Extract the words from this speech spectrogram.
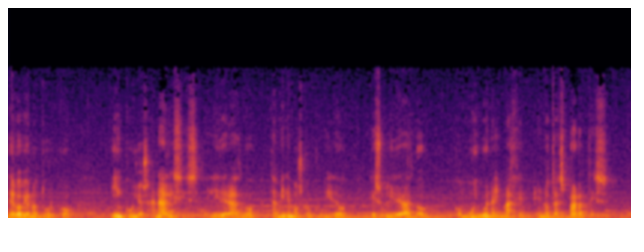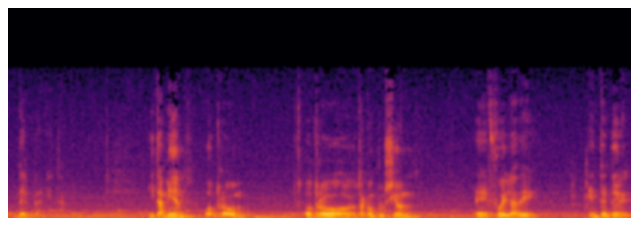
del gobierno turco y en cuyos análisis de liderazgo también hemos concluido que es un liderazgo con muy buena imagen en otras partes del planeta. Y también otro, otra conclusión eh, fue la de entender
